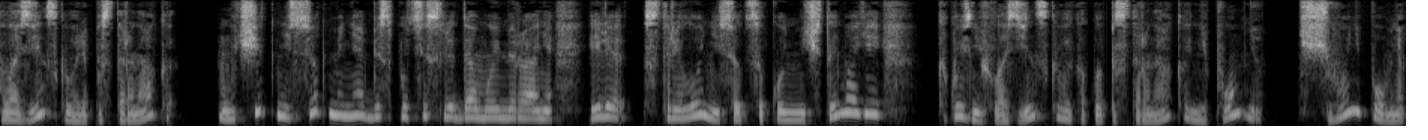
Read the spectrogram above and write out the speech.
Лозинского или Пастернака? Мчит, несет меня без пути следа мой Миране, или стрелой несется конь мечты моей. Какой из них Лозинского и какой Пастернака, не помню. Ничего не помню.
